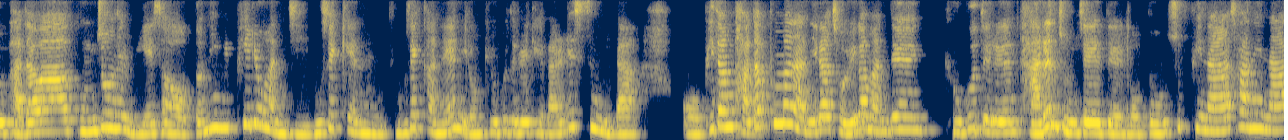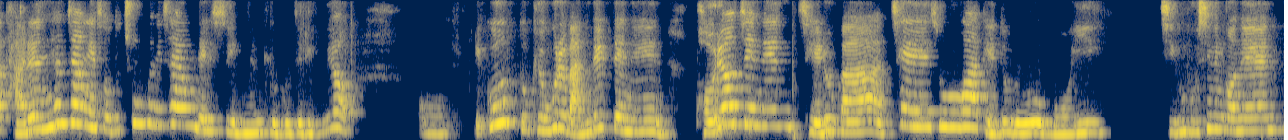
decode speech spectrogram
또 바다와 공존을 위해서 어떤 힘이 필요한지 모색하는, 모색하는 이런 교구들을 개발을 했습니다. 어, 비단 바다뿐만 아니라 저희가 만든 교구들은 다른 존재들, 뭐 또 숲이나 산이나 다른 현장에서도 충분히 사용될 수 있는 교구들이고요. 어, 그리고 또 교구를 만들 때는 버려지는 재료가 최소화되도록 뭐 이 지금 보시는 거는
